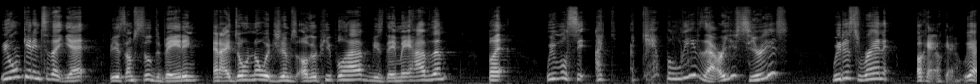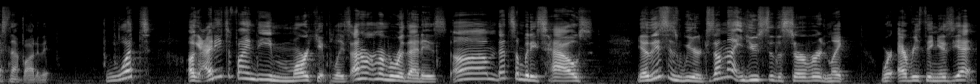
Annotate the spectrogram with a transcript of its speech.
We won't get into that yet, because I'm still debating, and I don't know what gyms other people have, because they may have them. But we will see. I, I can't believe that. Are you serious? We just ran it. Okay, okay. We gotta snap out of it. What? Okay, I need to find the marketplace. I don't remember where that is. Um, that's somebody's house. Yeah, this is weird, because I'm not used to the server and, like, where everything is yet.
